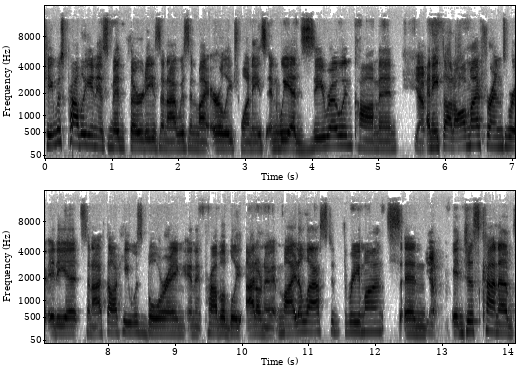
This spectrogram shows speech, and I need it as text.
he was probably in his mid 30s and I was in my early 20s and we had zero in common. Yep. And he thought all my friends were idiots and I thought he was boring. And it probably, I don't know, it might have lasted three months. And Yep. it just kind of,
